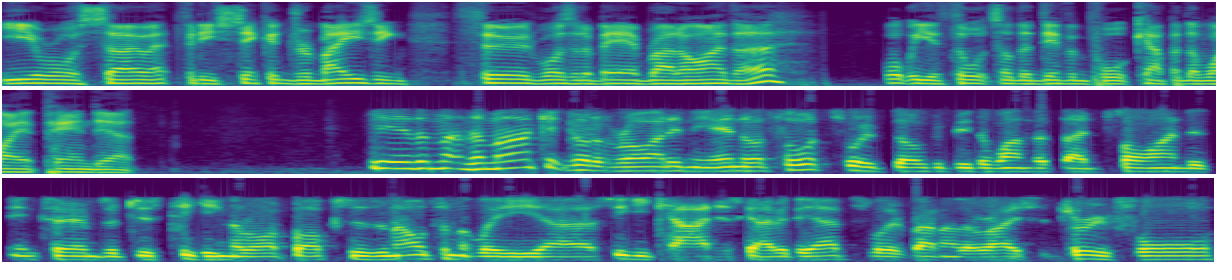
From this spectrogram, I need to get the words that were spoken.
year or so. It finished second, Dramazing third. Wasn't a bad run either. What were your thoughts on the Devonport Cup and the way it panned out? Yeah, the, the market got it right in the end. I thought Swoop Dog would be the one that they'd find in terms of just ticking the right boxes, and ultimately uh, Siggy Carr just gave it the absolute run of the race. It drew four,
